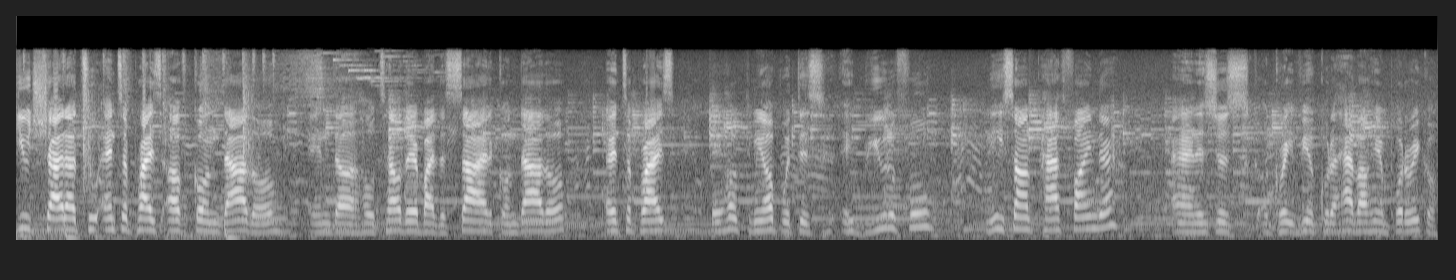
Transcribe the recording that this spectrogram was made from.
huge shout out to Enterprise of Condado in the hotel there by the side, Condado Enterprise. They hooked me up with this a beautiful Nissan Pathfinder and it's just a great vehicle to have out here in Puerto Rico.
